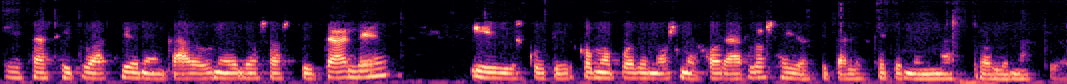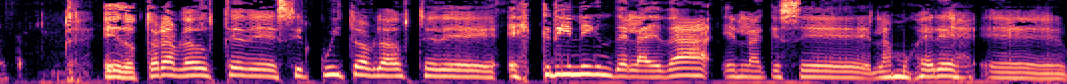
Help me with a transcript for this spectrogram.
esa situación en cada uno de los hospitales y discutir cómo podemos mejorarlos. Hay hospitales que tienen más problemas que otros. Eh, doctor, ha hablado usted de circuito, ha hablado usted de screening, de la edad en la que se, las mujeres eh,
